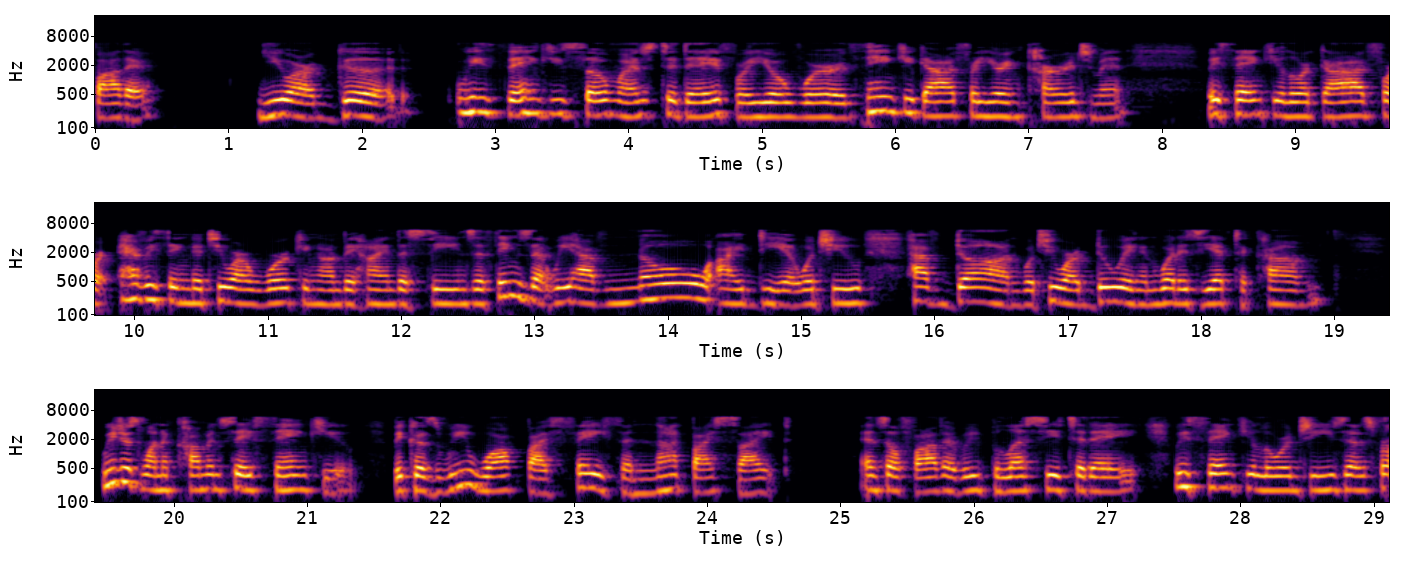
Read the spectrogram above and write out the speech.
Father, you are good. We thank you so much today for your word. Thank you, God, for your encouragement. We thank you, Lord God, for everything that you are working on behind the scenes, the things that we have no idea what you have done, what you are doing, and what is yet to come. We just want to come and say thank you because we walk by faith and not by sight. And so, Father, we bless you today. We thank you, Lord Jesus, for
